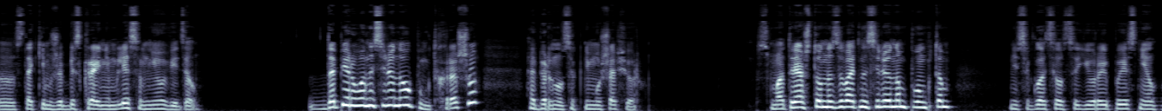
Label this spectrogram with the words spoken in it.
э, с таким же бескрайним лесом, не увидел. «До первого населенного пункта, хорошо?» — обернулся к нему шофер. «Смотря что называть населенным пунктом», — не согласился Юра и пояснил.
